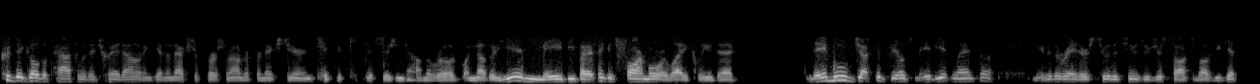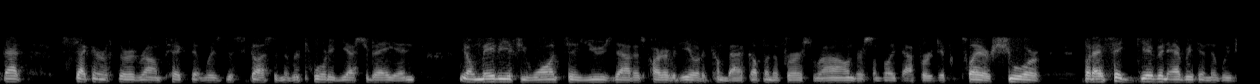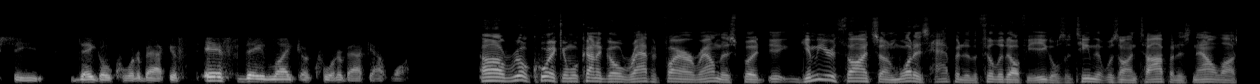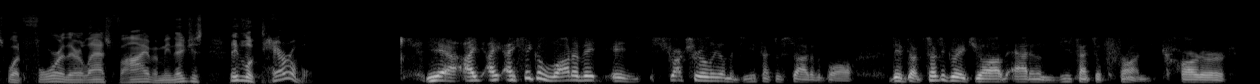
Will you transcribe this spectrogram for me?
Could they go the path where they trade out and get an extra first rounder for next year and kick the decision down the road another year? Maybe, but I think it's far more likely that they move Justin Fields, maybe Atlanta, maybe the Raiders, two of the teams we just talked about. You get that second or third round pick that was discussed and reported yesterday. And, you know, maybe if you want to use that as part of a deal to come back up in the first round or something like that for a different player, sure. But I think given everything that we've seen, they go quarterback if if they like a quarterback at one. Uh, real quick, and we'll kind of go rapid fire around this, but uh, give me your thoughts on what has happened to the Philadelphia Eagles, a team that was on top and has now lost what four of their last five. I mean, they've just they've looked terrible. Yeah, I, I, I think a lot of it is structurally on the defensive side of the ball. They've done such a great job adding the defensive front, Carter,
